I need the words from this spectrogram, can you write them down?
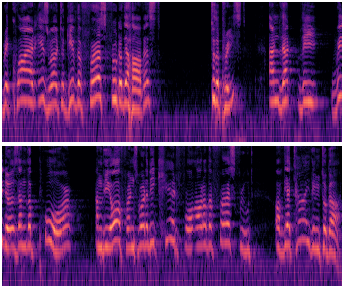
required Israel to give the first fruit of the harvest to the priest, and that the widows and the poor and the orphans were to be cared for out of the first fruit of their tithing to God.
